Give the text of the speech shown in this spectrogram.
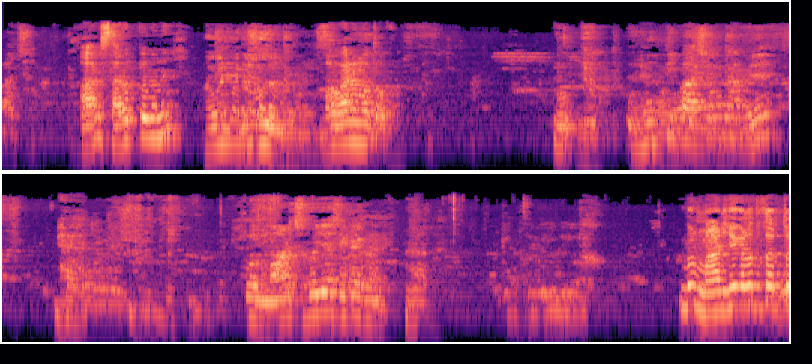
আচ্ছা আর সারপ্য মানে ভগবানের মতো। মুক্তি পাচ্ছ হ্যাঁ। মার্চ হয়ে যায় সেটা এখানে। হয়ে গেল তো তার তো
